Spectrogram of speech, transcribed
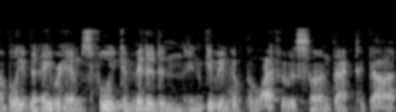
I believe that Abraham is fully committed in, in giving up the life of his son back to God,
